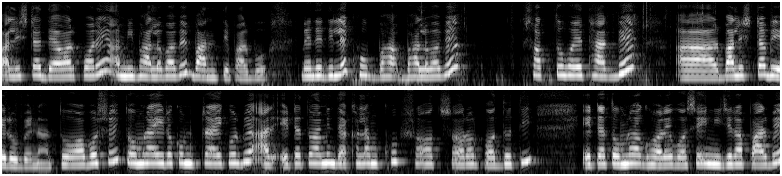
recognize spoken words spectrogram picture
বালিশটা দেওয়ার পরে আমি ভালোভাবে বাঁধতে পারব। বেঁধে দিলে খুব ভালোভাবে শক্ত হয়ে থাকবে আর বালিশটা বেরোবে না। তো অবশ্যই তোমরা এরকম ট্রাই করবে। আর এটা তো আমি দেখালাম খুব সহজ সরল পদ্ধতি। এটা তোমরা ঘরে বসেই নিজেরা পারবে।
